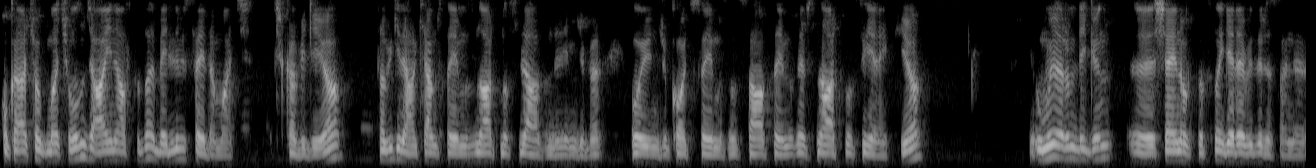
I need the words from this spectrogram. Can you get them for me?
o kadar çok maç olunca aynı haftada belli bir sayıda maç çıkabiliyor. Tabii ki de hakem sayımızın artması lazım dediğim gibi. Oyuncu, koç sayımızın, sağ sayımızın hepsinin artması gerekiyor. Umuyorum bir gün e, şey noktasına gelebiliriz. Hani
